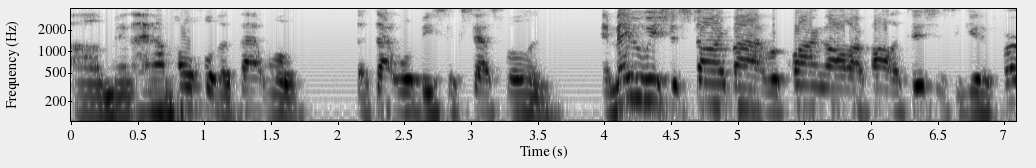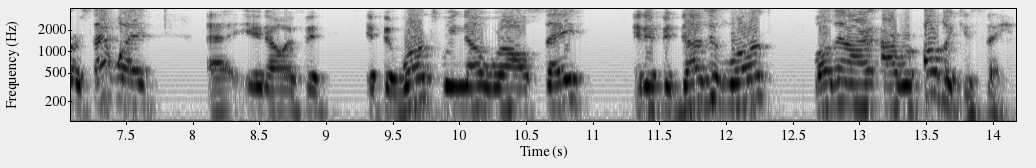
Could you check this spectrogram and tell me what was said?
um, and, and I'm hopeful that that will that that will be successful, and and maybe we should start by requiring all our politicians to get it first. That way, uh, you know, if it if it works, we know we're all safe, and if it doesn't work, well, then our, our republic is safe.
